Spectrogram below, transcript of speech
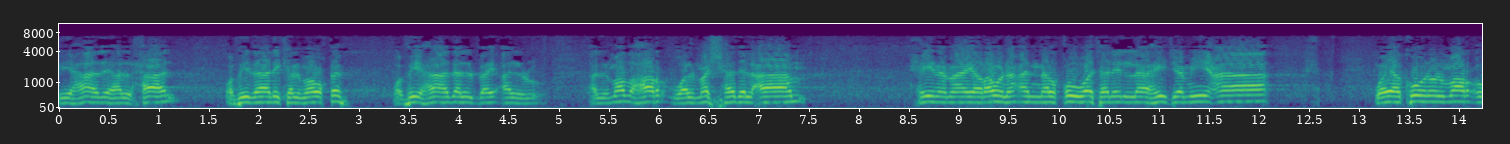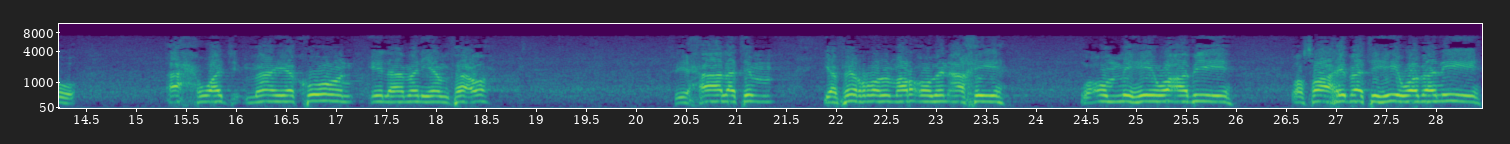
في هذه الحال وفي ذلك الموقف وفي هذا. المظهر والمشهد العام حينما يرون أن القوة لله جميعا ويكون المرء أحوج ما يكون إلى من ينفعه. في حالة يفر المرء من أخيه وأمه وأبيه وصاحبته وبنيه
